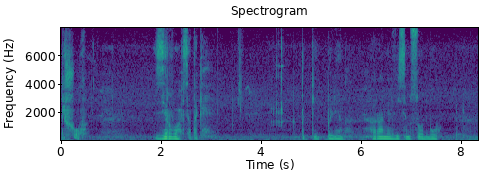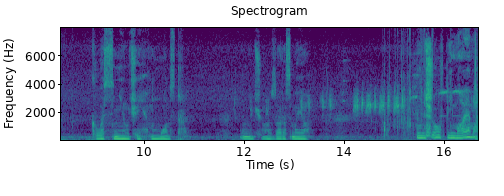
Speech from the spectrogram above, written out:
пішов. Зірвався таки. Такий, блін, грамів 800 був. Класнючий монстр. Нічого, зараз ми його іншого впіймаємо.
